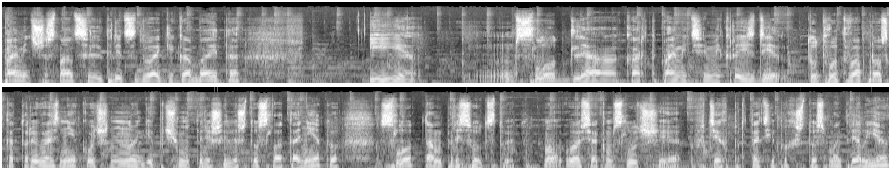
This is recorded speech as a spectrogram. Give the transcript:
память 16 или 32 гигабайта и слот для карт памяти microSD. Тут вот вопрос, который возник. Очень многие почему-то решили, что слота нету. Слот там присутствует. Ну, во всяком случае, в тех прототипах, что смотрел я,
